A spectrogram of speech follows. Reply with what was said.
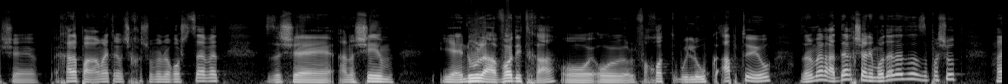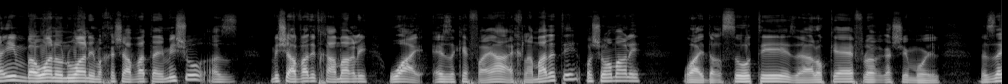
ש... אחד הפרמטרים שחשובים לראש צוות, זה שאנשים ייהנו לעבוד איתך, או, או לפחות will look up to you, אז אני אומר, הדרך שאני מודד את זה, זה פשוט, האם בוואן און וואנים, אחרי שעבדת עם מישהו, אז מי שעבד איתך אמר לי, וואי, איזה כיף היה, איך למדתי, או שהוא אמר לי, וואי, דרסו אותי, זה היה לא כיף, לא הרגשתי מועיל. וזה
